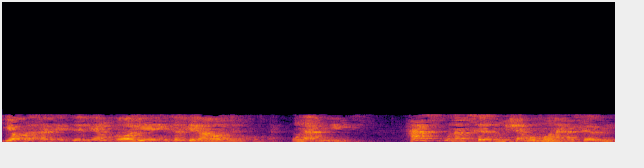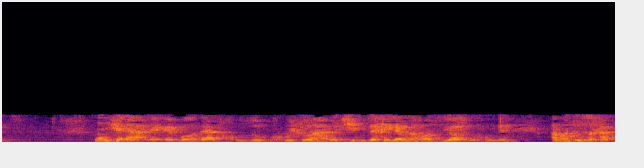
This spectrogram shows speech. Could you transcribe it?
یا مثلا ادعا میگن قالیه کسانی که نماز نمیخوندن. اونم نیست. هست اونم صدق میشه اما منحصر نیست. ممکن اهل عبادت خضوع خشوع همه چی بوده خیلی هم نماز زیاد بخونده اما جز خط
